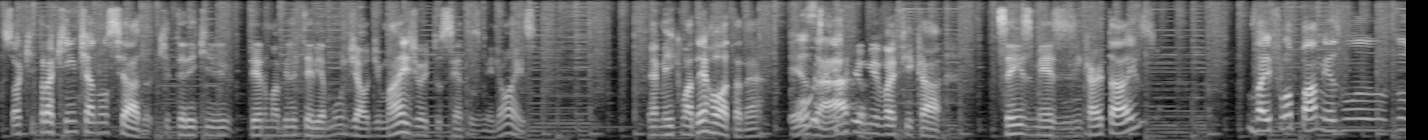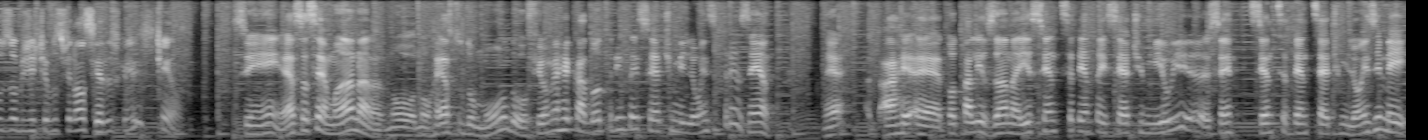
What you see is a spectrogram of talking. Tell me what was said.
Só que para quem tinha anunciado que teria que ter uma bilheteria mundial de mais de 800 milhões, é meio que uma derrota, né? Ou esse Exato. filme vai ficar seis meses em cartaz, vai flopar mesmo nos objetivos financeiros que eles tinham. Sim, essa semana, no, no resto do mundo, o filme arrecadou 37 milhões e 300, né? Arre- é, totalizando aí 177 mil e 100 177 milhões e meio.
